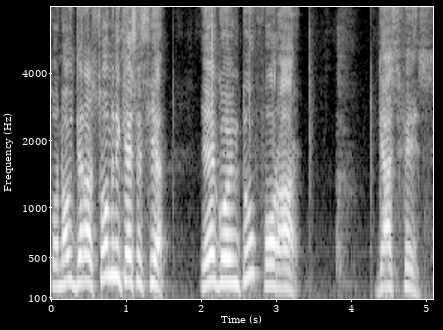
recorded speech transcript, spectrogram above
So, now there are so many cases here A going to 4 R gas phase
